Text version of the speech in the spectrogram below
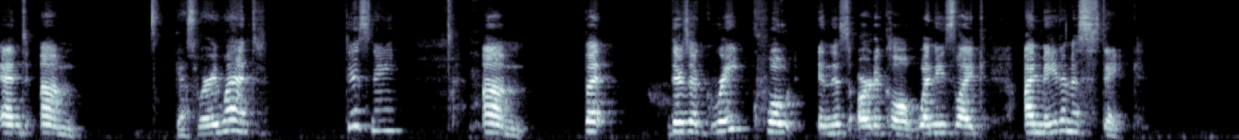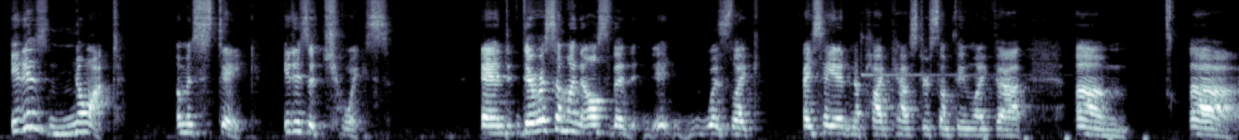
And um, guess where he went? Disney. Um, but there's a great quote in this article when he's like, I made a mistake. It is not a mistake, it is a choice. And there was someone else that it was like, I say it in a podcast or something like that. Um, uh,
